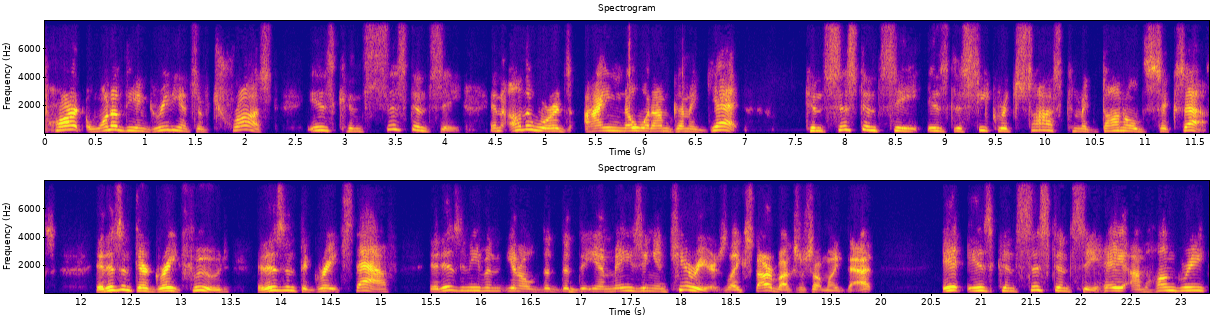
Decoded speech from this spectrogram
Part one of the ingredients of trust is consistency. In other words, I know what I'm going to get. Consistency is the secret sauce to McDonald's success. It isn't their great food, it isn't the great staff, it isn't even, you know, the, the, the amazing interiors like Starbucks or something like that. It is consistency. Hey, I'm hungry.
